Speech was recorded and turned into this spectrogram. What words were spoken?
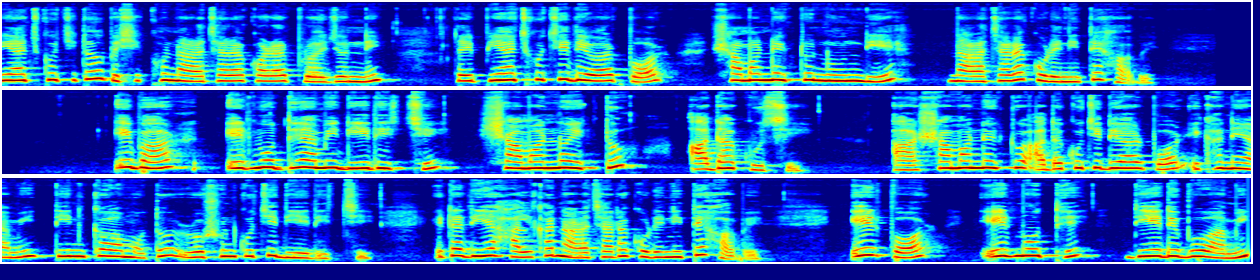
পেঁয়াজ কুচিতেও বেশিক্ষণ নাড়াচাড়া করার প্রয়োজন নেই। তাই পেঁয়াজ কুচি দেওয়ার পর সামান্য একটু নুন দিয়ে নাড়াচাড়া করে নিতে হবে। এবার এর মধ্যে আমি দিয়ে দিচ্ছি সামান্য একটু আদা কুচি। আর সামান্য একটু আদা কুচি দেওয়ার পর এখানে আমি তিন কাওয়া মতো রসুন কুচি দিয়ে দিচ্ছি। এটা দিয়ে হালকা নাড়াচাড়া করে নিতে হবে। এরপর এর মধ্যে দিয়ে দেব আমি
